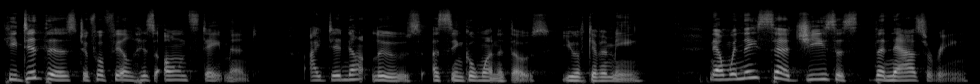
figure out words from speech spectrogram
He did this to fulfill his own statement I did not lose a single one of those you have given me. Now, when they said Jesus the Nazarene,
